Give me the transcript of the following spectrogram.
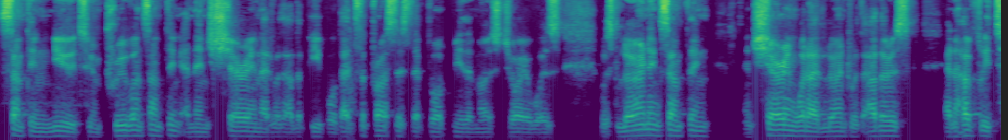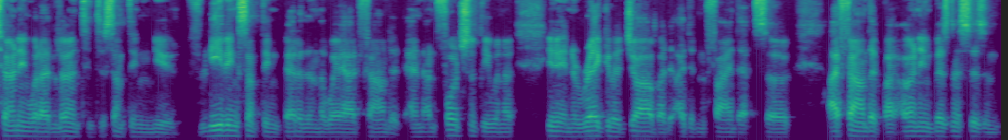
something new to improve on something and then sharing that with other people. That's the process that brought me the most joy was was learning something and sharing what I'd learned with others and hopefully turning what I'd learned into something new, leaving something better than the way I'd found it. And unfortunately, when I, you know, in a regular job, I, I didn't find that. So I found that by owning businesses and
